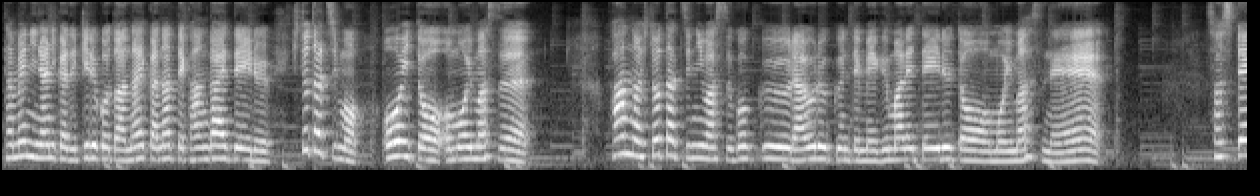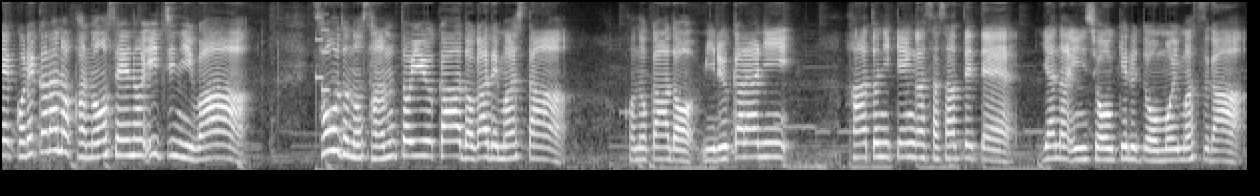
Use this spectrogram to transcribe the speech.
ために何かできることはないかなって考えている人たちも多いと思います。ファンの人たちにはすごくラウール君って恵まれていると思いますね。そしてこれからの可能性の位置には、ソードの3というカードが出ました。このカード見るからにハートに剣が刺さってて嫌な印象を受けると思いますが、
